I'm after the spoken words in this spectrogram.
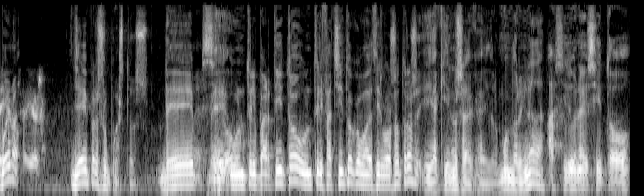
Bueno, ya hay presupuestos de eh, un tripartito, un trifachito, como decís vosotros, y aquí no se ha caído el mundo ni nada. Ha sido un éxito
